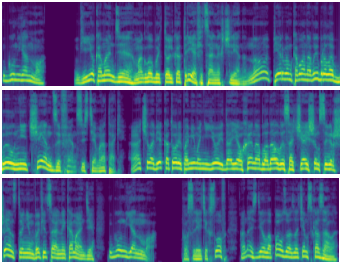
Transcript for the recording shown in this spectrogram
Гун Янмо. В ее команде могло быть только три официальных члена, но первым, кого она выбрала, был не Чен Цзэфэн системы атаки, а человек, который помимо нее и Да Яохэна обладал высочайшим совершенствованием в официальной команде – Гун Янмо. После этих слов она сделала паузу, а затем сказала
